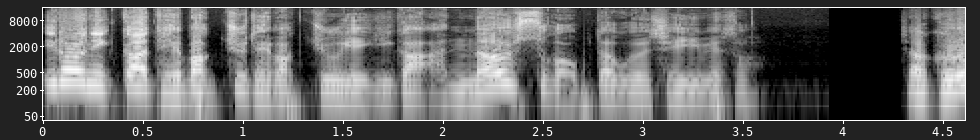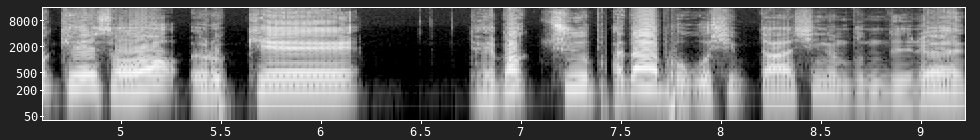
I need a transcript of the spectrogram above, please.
이러니까 대박주 대박주 얘기가 안 나올 수가 없다고요. 제 입에서. 자, 그렇게 해서 이렇게 대박주 받아보고 싶다 하시는 분들은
